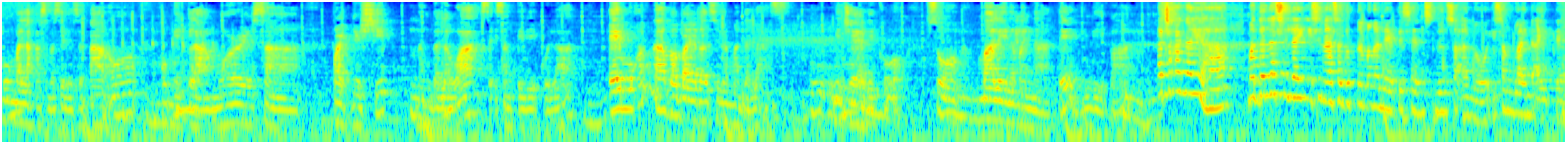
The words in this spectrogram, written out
Kung malakas ba sila sa tao, kung may glamour sa partnership ng dalawa sa isang pelikula, eh mukhang nababiral sila madalas. ni Jericho. So, malay naman natin, hindi ba? At saka Naya, madalas sila yung isinasagot ng mga netizens dun sa ano, isang blind item.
